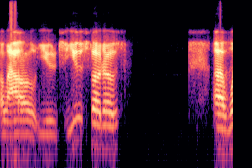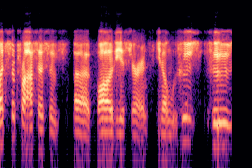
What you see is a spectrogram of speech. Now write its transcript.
allow you to use photos. Uh, what's the process of uh, quality assurance? You know, who's who's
